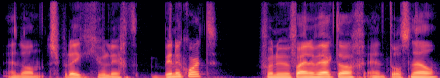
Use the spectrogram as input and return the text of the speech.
en dan spreek ik je wellicht binnenkort. Voor nu een fijne werkdag en tot snel.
